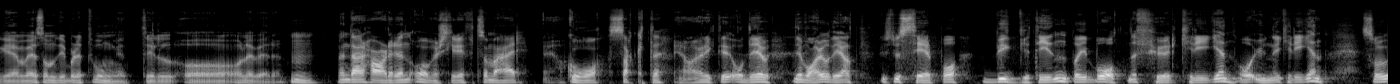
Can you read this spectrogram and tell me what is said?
GMV som de ble tvunget til å, å levere. Mm. Men der har dere en overskrift som er 'gå sakte'. Ja, riktig. Og det, det, var jo det at hvis du ser på byggetiden på de båtene før krigen og under krigen, så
